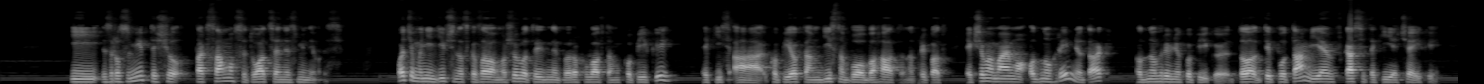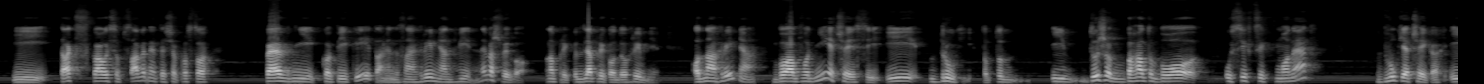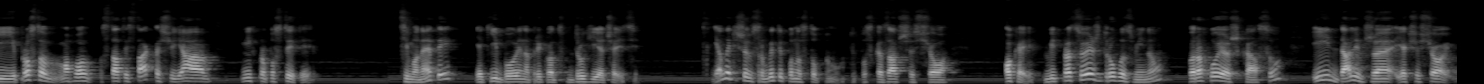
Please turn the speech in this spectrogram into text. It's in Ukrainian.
І зрозумів те, що так само ситуація не змінилась. Потім мені дівчина сказала, можливо, ти не порахував там копійки якісь, а копійок там дійсно було багато. Наприклад, якщо ми маємо одну гривню, так, одну гривню копійкою, то, типу, там є в касі такі ячейки. І так склались обставини, те, що просто певні копійки, там, я не знаю, гривня, дві, неважливо, наприклад, для прикладу, гривні. Одна гривня була в одній ячейці і в другій. Тобто, і дуже багато було усіх цих монет в двох ячейках. І просто могло статись так, що я міг пропустити ці монети, які були, наприклад, в другій ячейці. Я вирішив зробити по наступному, типу, сказавши, що окей, відпрацюєш другу зміну, порахуєш касу, і далі вже, якщо що,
